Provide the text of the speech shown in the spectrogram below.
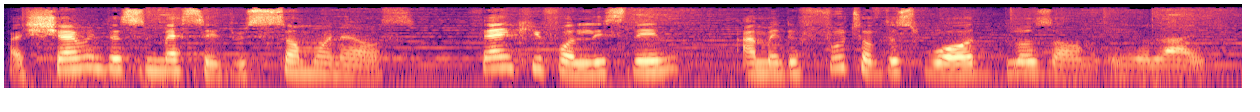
by sharing this message with someone else. Thank you for listening and may the fruit of this word blossom in your life.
